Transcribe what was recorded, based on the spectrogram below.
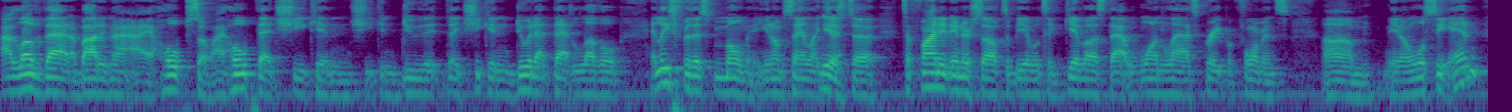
I love that about it, and I, I hope so. I hope that she can she can do that, like she can do it at that level, at least for this moment. You know what I'm saying? Like Yeah. just to to find it in herself to be able to give us that one last great performance. Um, you know, we'll see. And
